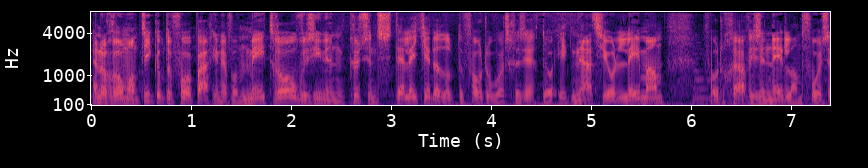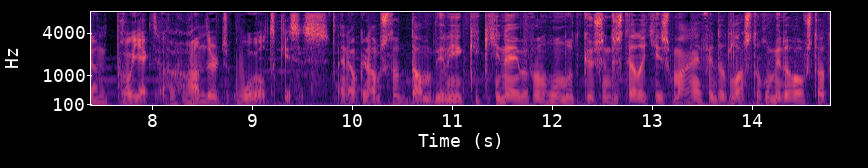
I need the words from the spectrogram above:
En nog romantiek op de voorpagina van Metro. We zien een kussend stelletje dat op de foto wordt gezegd door Ignacio Leeman. Fotograaf is in Nederland voor zijn project 100 World Kisses. En ook in Amsterdam wil hij een kiekje nemen van 100 kussende stelletjes... maar hij vindt het lastig om in de hoofdstad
